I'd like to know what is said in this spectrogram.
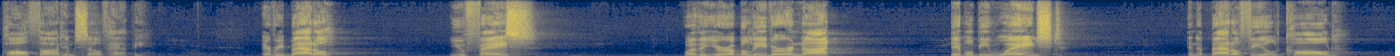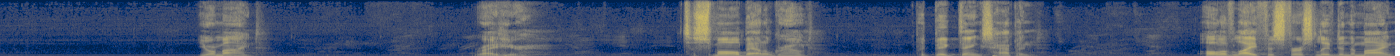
Paul thought himself happy. Every battle you face, whether you're a believer or not, it will be waged in a battlefield called your mind. Right here. It's a small battleground, but big things happen. All of life is first lived in the mind.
